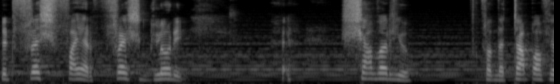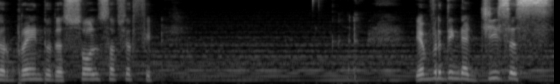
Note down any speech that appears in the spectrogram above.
let fresh fire fresh glory shower you from the top of your brain to the soles of your feet. Everything that jesus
